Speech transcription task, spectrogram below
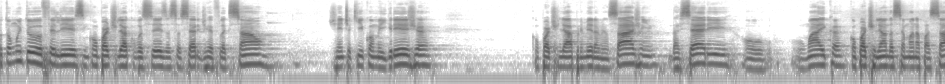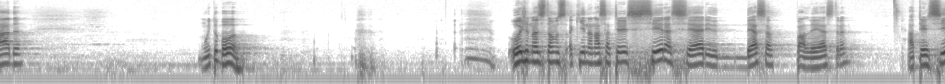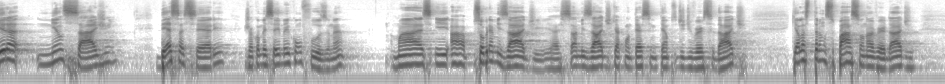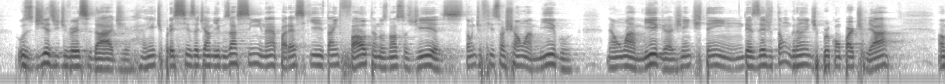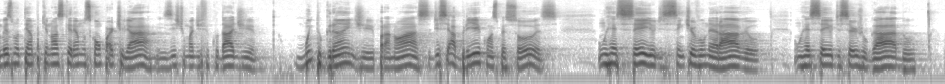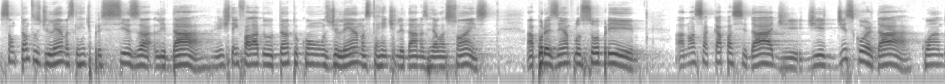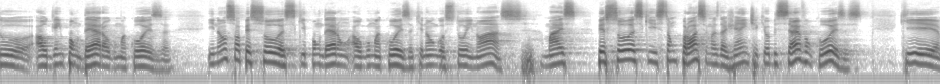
Eu estou muito feliz em compartilhar com vocês essa série de reflexão. Gente aqui como igreja, compartilhar a primeira mensagem da série, o, o Maica compartilhando a semana passada. Muito boa. Hoje nós estamos aqui na nossa terceira série dessa palestra, a terceira mensagem dessa série, já comecei meio confuso, né? Mas e, ah, sobre amizade, essa amizade que acontece em tempos de diversidade, que elas transpassam, na verdade, os dias de diversidade. A gente precisa de amigos assim, né? Parece que está em falta nos nossos dias. Tão difícil achar um amigo, né? uma amiga. A gente tem um desejo tão grande por compartilhar ao mesmo tempo que nós queremos compartilhar, existe uma dificuldade muito grande para nós de se abrir com as pessoas, um receio de se sentir vulnerável, um receio de ser julgado. São tantos dilemas que a gente precisa lidar. A gente tem falado tanto com os dilemas que a gente lidar nas relações. Ah, por exemplo, sobre a nossa capacidade de discordar quando alguém pondera alguma coisa. E não só pessoas que ponderam alguma coisa que não gostou em nós, mas pessoas que estão próximas da gente, que observam coisas que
